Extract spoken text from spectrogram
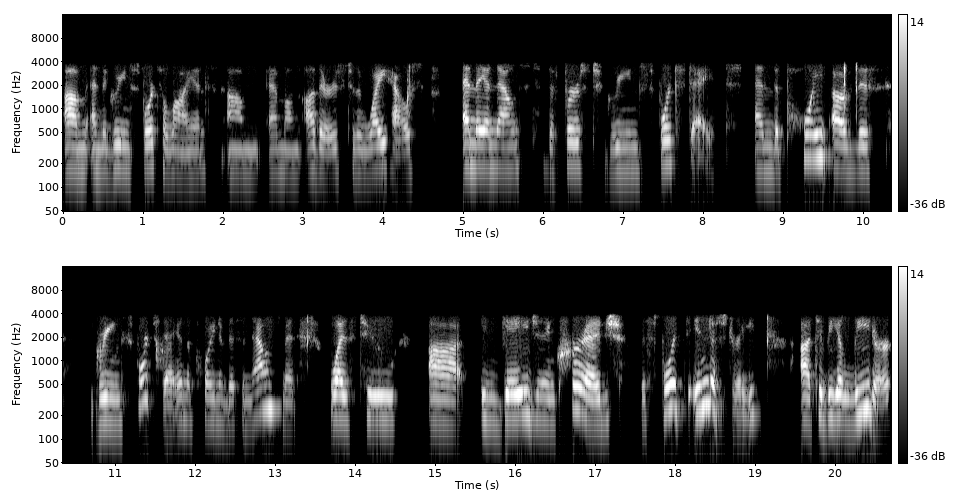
um, and the Green Sports Alliance, um, among others, to the White House, and they announced the first Green Sports Day. And the point of this Green Sports Day and the point of this announcement was to uh, engage and encourage the sports industry uh, to be a leader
